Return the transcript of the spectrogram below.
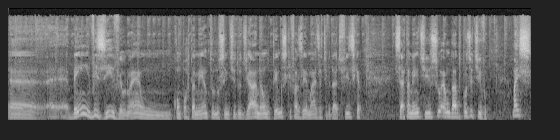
é, é, bem visível, não é? Um comportamento no sentido de, ah, não, temos que fazer mais atividade física. Certamente isso é um dado positivo. Mas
